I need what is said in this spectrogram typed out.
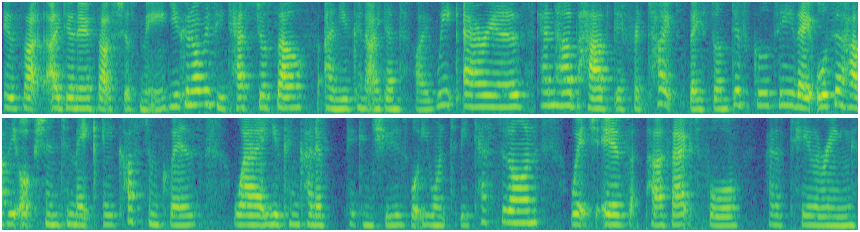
is that I don't know if that's just me. You can obviously test yourself and you can identify weak areas. KenHub have different types based on difficulty. They also have the option to make a custom quiz where you can kind of pick and choose what you want to be tested on, which is perfect for kind of tailoring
